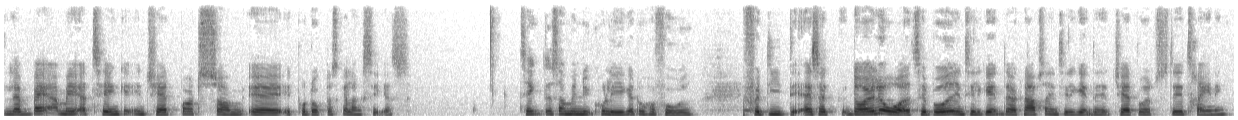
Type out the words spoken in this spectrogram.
lade være med at tænke en chatbot som øh, et produkt, der skal lanceres. Tænk det som en ny kollega, du har fået. Fordi det, altså, nøgleordet til både intelligente og knap så intelligente chatbots, det er træning.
